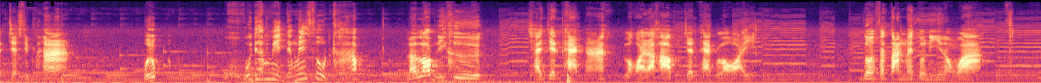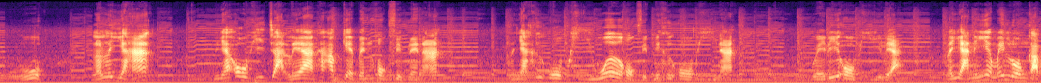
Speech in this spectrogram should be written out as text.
ดเจ็ดสิบห้าปุ๊บ โอ้โหดาเมจยังไม่สุดครับ แล้วรอบนี้คือใช้เจ็ตแพ็กนะลอยแล้วครับ เจ็ตแพ็กลอย โดนสตันไหมตัวนี้น้องว่า โอ้โห แล้วระยะระยะ OP จัดเลยอะถ้าอัพเกรดเป็น 60 เลยนะระยะคือ OP เวอร์ 60 นี่คือ OP นะ very OP เลยอะ ระยะนี้ยังไม่รวมกับ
